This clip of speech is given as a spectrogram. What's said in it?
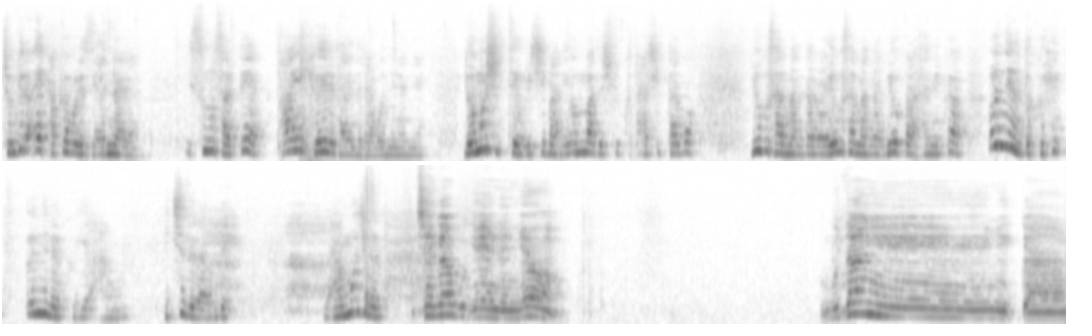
종교를 아예 바꿔버렸어요 옛날에 스무 살 때 아예 교회를 다니더라고 언니는 너무 싫대 우리 집안이. 엄마도 싫고 다 싫다고. 미국 사람 만나가 여기 사람 만나가 미국 가서 사니까 언니는 또 그 언니는 그게 안 미치더라 근데 나머지는 다 제가 보기에는요 무당이니까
